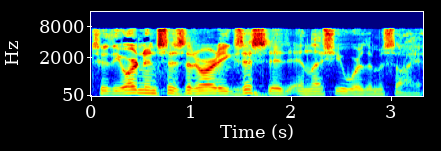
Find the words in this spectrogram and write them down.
to the ordinances that already existed unless you were the Messiah.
